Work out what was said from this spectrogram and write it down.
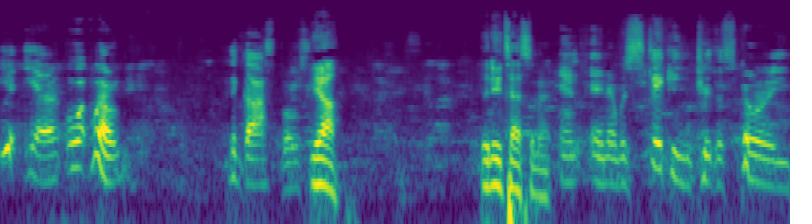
y- yeah, well, well, the Gospels. Yeah. The New Testament. and and I was sticking to the story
